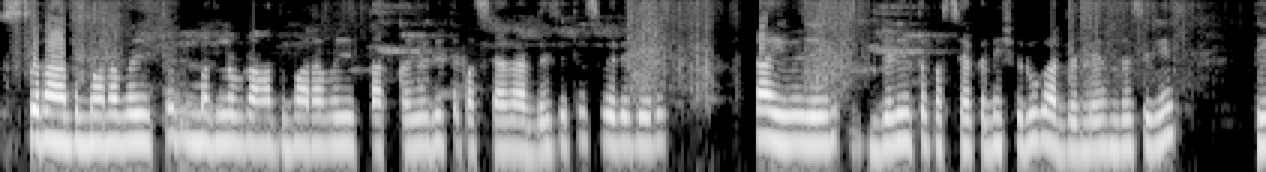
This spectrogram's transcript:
ਸ- ਰਾਤ 12 ਵਜੇ ਤੋਂ ਮਤਲਬ ਰਾਤ 12 ਵਜੇ ਤੱਕ ਜਿਹੜੀ ਤਪੱਸਿਆ ਕਰਦੇ ਸੀ ਤੇ ਸਵੇਰੇ ਫਿਰ 2:30 ਵਜੇ ਜਿਹੜੀ ਤਪੱਸਿਆ ਕਰਨੀ ਸ਼ੁਰੂ ਕਰ ਦਿੰਦੇ ਹੁੰਦੇ ਸੀਗੇ। ਤੇ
